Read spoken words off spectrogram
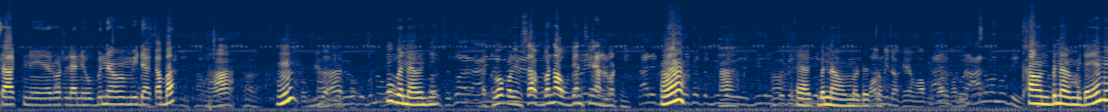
શાક ને રોટલા ને એવું બનાવવા મીડા કાબા હા. હમ? શું બનાવે છે? આ શાક બનાવું બેન સિંહાના લોટની. હા? શાક બનાવવા માંડે તો. ખાવાનું બનાવવા હે ને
